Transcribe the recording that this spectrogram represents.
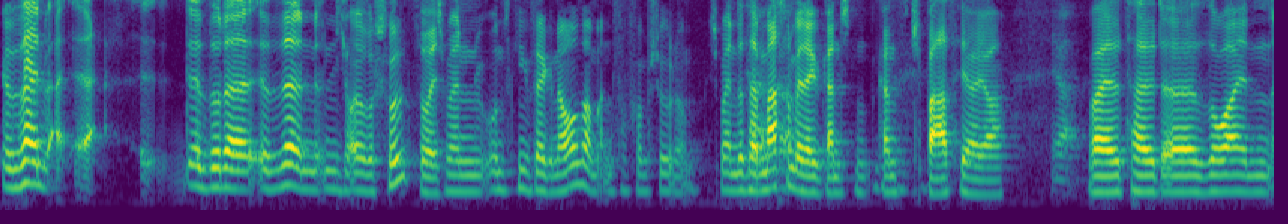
es ist halt äh, so, da, es ist ja nicht eure Schuld so. Ich meine, uns ging es ja genauso am Anfang vom Studium. Ich meine, deshalb ja, machen wir den ganzen, ganzen Spaß hier ja. ja. Weil es halt äh, so, ein,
